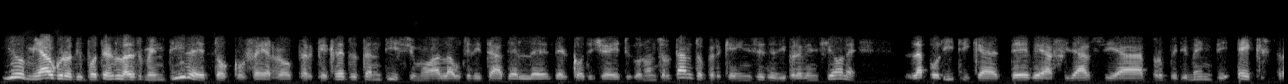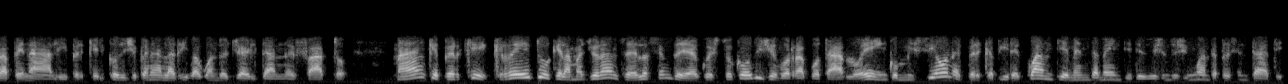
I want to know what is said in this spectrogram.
Io mi, io mi, auguro di poterla smentire e tocco ferro perché credo tantissimo alla utilità del, del codice etico, non soltanto perché in sede di prevenzione la politica deve affidarsi a provvedimenti extrapenali perché il codice penale arriva quando già il danno è fatto ma anche perché credo che la maggioranza dell'Assemblea questo codice vorrà votarlo. È in commissione per capire quanti emendamenti dei 250 presentati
